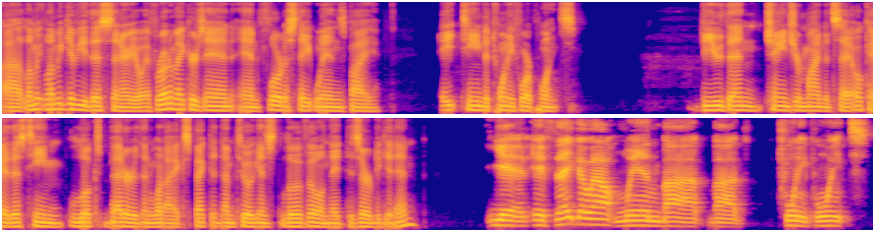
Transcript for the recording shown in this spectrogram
uh, let me let me give you this scenario. If Rodemaker's in and Florida State wins by 18 to 24 points, do you then change your mind and say, okay, this team looks better than what I expected them to against Louisville, and they deserve to get in? Yeah, if they go out and win by by twenty points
